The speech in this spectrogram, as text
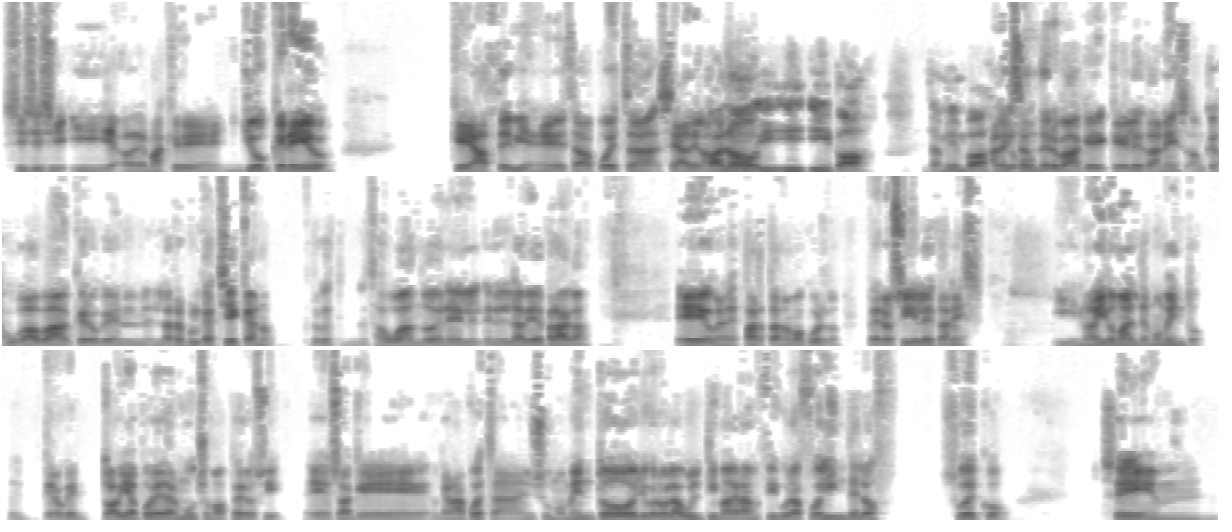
Sí, sí, sí. Y además que yo creo que hace bien, ¿eh? Esta apuesta se ha adelantado. Ah, no, y, va. También va. Alexander va, que, él es danés, aunque jugaba creo que en la República Checa, ¿no? Creo que está jugando en el, en el Lavia de Praga. Eh, o en el Esparta, no me acuerdo. Pero sí, él es danés. Y no ha ido mal de momento. Creo que todavía puede dar mucho más, pero sí. Eh, o sea que gran apuesta. En su momento, yo creo que la última gran figura fue Lindelof, sueco, Em,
